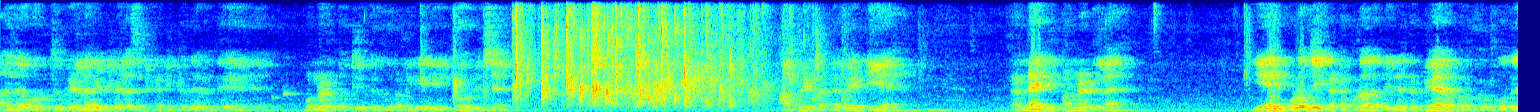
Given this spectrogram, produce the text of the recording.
அதில் ஒருத்தர் வெள்ளை வீட்டு வெள்ளை சட்டை கட்டிட்டு வந்து எனக்கு பொண்ணு பற்றி விருது வழங்கி கௌரவிச்சார். அப்படிப்பட்ட வேட்டியை ரெண்டாயிரத்தி பன்னெண்டில் ஏன் குழந்தையை கட்டக்கூடாது அப்படின்னு என்ற பேரை பிறக்கிற போது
